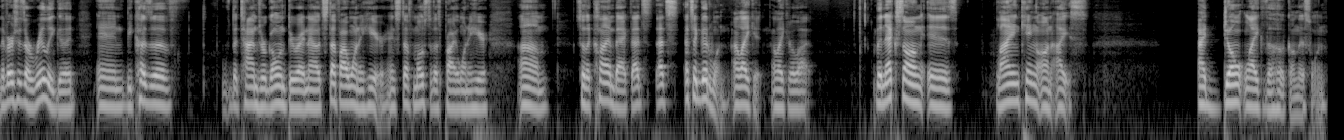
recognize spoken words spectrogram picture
The verses are really good. And because of the times we're going through right now, it's stuff I want to hear and stuff most of us probably want to hear. Um, so the climb back, that's that's that's a good one. I like it. I like it a lot. The next song is Lion King on Ice. I don't like the hook on this one.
